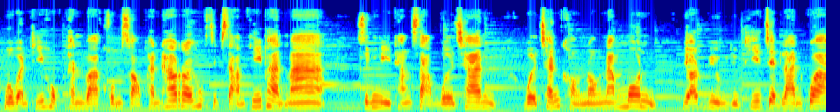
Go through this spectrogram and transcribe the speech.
เมื่อวันที่ 6 ธันวาคม 2563 ที่ผ่านมา ซึ่งมีทั้ง 3 เวอร์ชันเวอร์ชันของน้องน้ำมนต์ยอดวิวอยู่ที่ 7 ล้านกว่า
